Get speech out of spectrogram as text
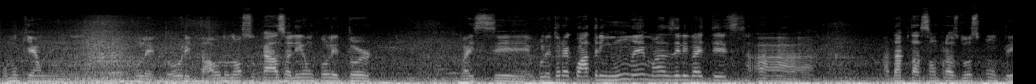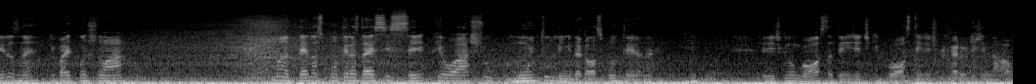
Como que é um, um coletor e tal. No nosso caso ali é um coletor vai ser. O coletor é 4 em 1, né? Mas ele vai ter a adaptação para as duas ponteiras, né? Que vai continuar mantendo as ponteiras da SC, que eu acho muito linda aquelas ponteiras, né? tem gente que não gosta, tem gente que gosta, tem gente que prefere original.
